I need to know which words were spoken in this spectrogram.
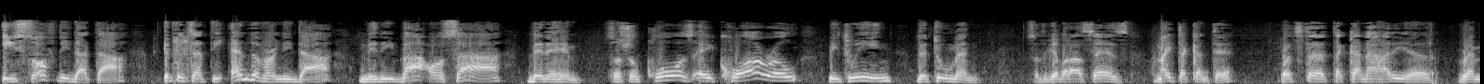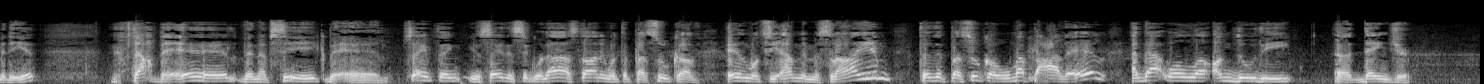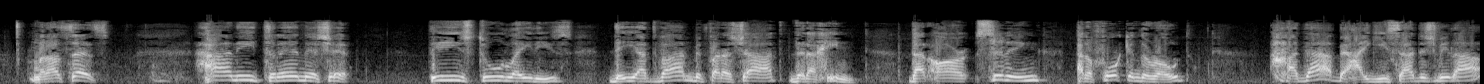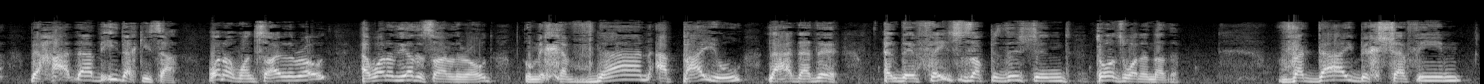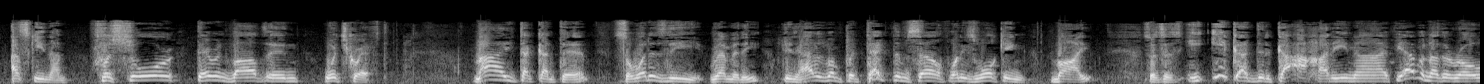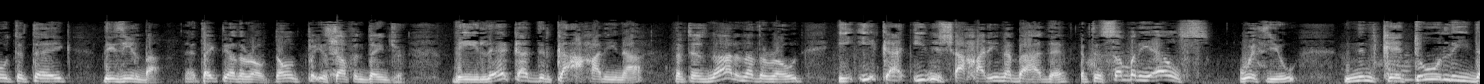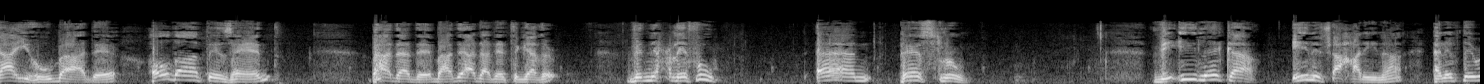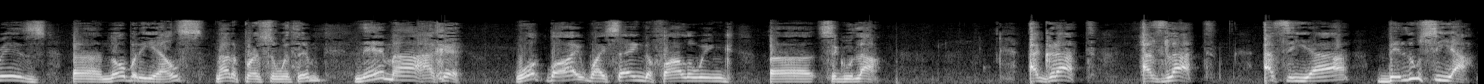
Isof nidata, if it's at the end of her nidah, miriba osa benehim. So she'll cause a quarrel between the two men. So the Gemara says, "My takante." What's the takana? How do you remedy it? Niftach be'el be'el. Same thing. You say the segula starting with the pasuk of El motzi'am Misraim to the pasuk of Umapa'al El, and that will uh, undo the uh, danger. Mara says, Hani tre These two ladies, the Yadvan befarashat derachim, that are sitting at a fork in the road, Hada be'haygisa deshvila, be'hada be'idach kisa. One on one side of the road, and one on the other side of the road. Umechavnan apayu lahadadeh. And their faces are positioned towards one another. Vadai bichshafim askinan. For sure, they're involved in witchcraft. So what is the remedy? How does one protect himself when he's walking by? So it says, If you have another road to take, dizilba. Uh, take the other road. Don't put yourself in danger. If there's not another road, if there's somebody else with you, hold on to his hand, together, and pass through. V'ileka inish aharina, and if there is uh, nobody else, not a person with him, nema hache, walk by by saying the following uh, segula. Agrat, Azlat, Asiya, Belusia.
